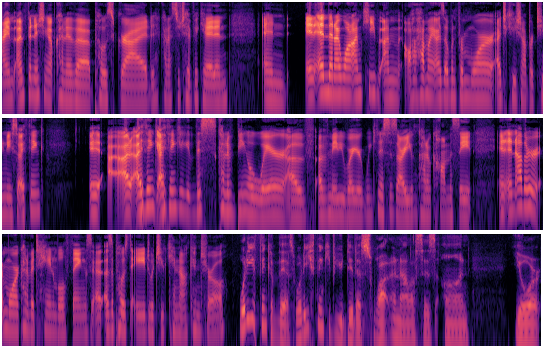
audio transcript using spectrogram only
I'm I'm finishing up kind of a post grad kind of certificate and and and and then I want I'm keep I'm I'll have my eyes open for more education opportunities. So I think it I, I think I think this kind of being aware of of maybe where your weaknesses are, you can kind of compensate and, and other more kind of attainable things as opposed to age, which you cannot control. What do you think of this? What do you think if you did a SWOT analysis on your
